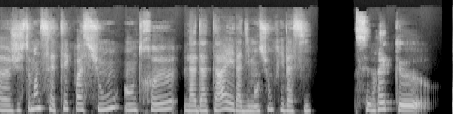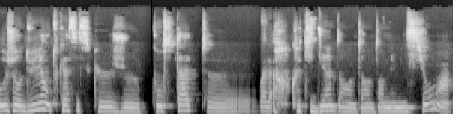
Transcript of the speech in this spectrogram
euh, justement de cette équation entre la data et la dimension privacy C'est vrai que aujourd'hui, en tout cas, c'est ce que je constate, euh, voilà, au quotidien dans, dans, mes missions. Hein.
